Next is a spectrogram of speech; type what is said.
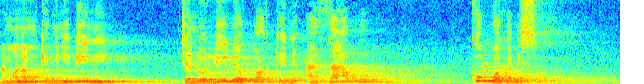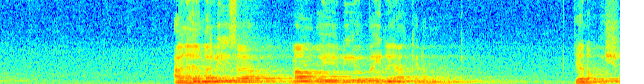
na mwanamke mwenye dini tendo lile kwake ni adhabu kubwa kabisa. Anayemaliza mambo yaliyo baina yake na wake yanakwisha.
